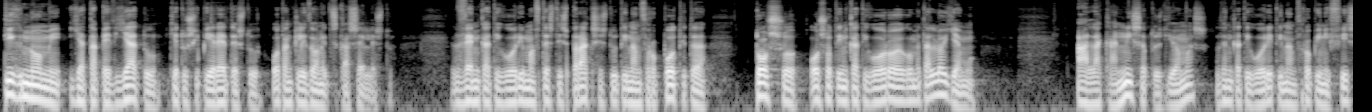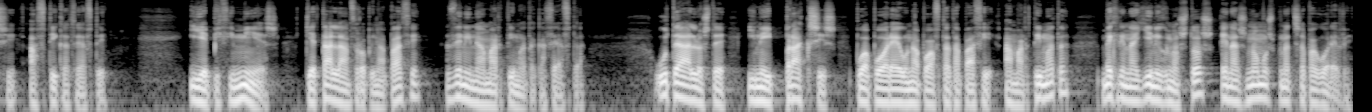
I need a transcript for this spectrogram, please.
Τι γνώμη για τα παιδιά του και τους υπηρέτες του όταν κλειδώνει τις κασέλες του; Δεν κατηγορεί με αυτές τις πράξεις του την ανθρωπότητα τόσο όσο την κατηγορώ εγώ με τα λόγια μου. Αλλά κανείς από τους δυο μας δεν κατηγορεί την ανθρώπινη φύση αυτή καθεαυτή. Οι επιθυμίες και τα άλλα ανθρώπινα πάθη δεν είναι αμαρτήματα καθεαυτά. Ούτε άλλωστε είναι οι πράξεις που απορρέουν από αυτά τα πάθη αμαρτήματα μέχρι να γίνει γνωστός ένας νόμος που να τις απαγορεύει.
